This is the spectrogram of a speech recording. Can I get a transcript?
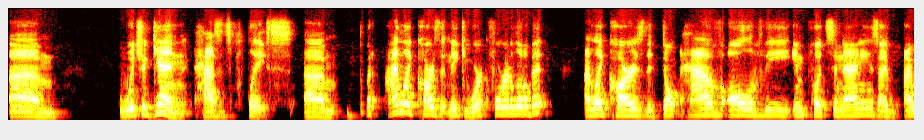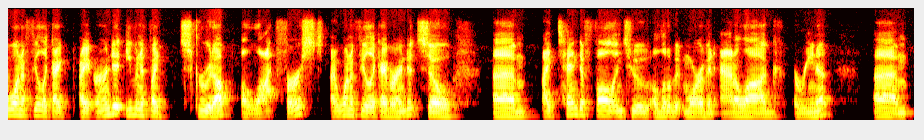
Um, which again has its place. Um, but I like cars that make you work for it a little bit. I like cars that don't have all of the inputs and nannies. I, I want to feel like I, I earned it, even if I screwed up a lot first. I want to feel like I've earned it. So um, I tend to fall into a little bit more of an analog arena. Um,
